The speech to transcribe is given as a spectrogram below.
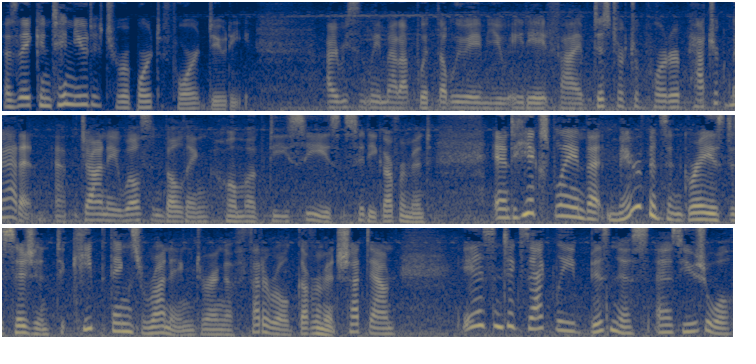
as they continued to report for duty. I recently met up with WAMU 885 district reporter Patrick Madden at the John A. Wilson building, home of DC's city government. And he explained that Mayor Vincent Gray's decision to keep things running during a federal government shutdown isn't exactly business as usual.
